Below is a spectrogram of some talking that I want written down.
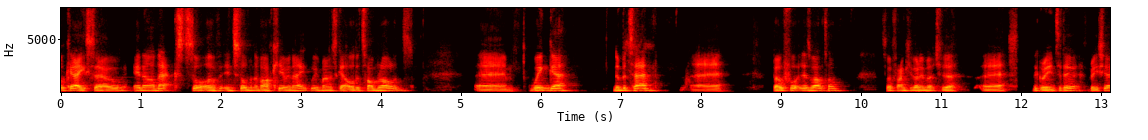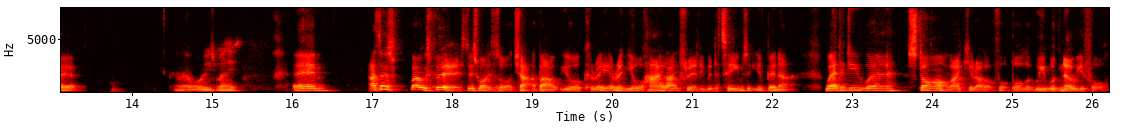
Okay, so in our next sort of instalment of our Q and A, we've managed to get all the Tom Rowlands, um, winger, number ten, uh, both footed as well, Tom. So thank you very much for uh, agreeing to do it. Appreciate it. No worries, mate. Um, I suppose first, just wanted to sort of chat about your career and your highlights, really, with the teams that you've been at. Where did you uh, start, like your adult football, that we would know you for?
